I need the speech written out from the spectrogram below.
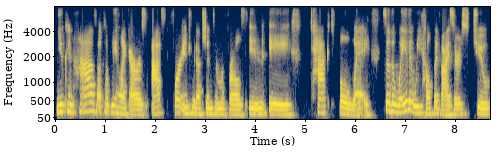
you can have a company like ours ask for introductions and referrals in a tactful way. So the way that we help advisors to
